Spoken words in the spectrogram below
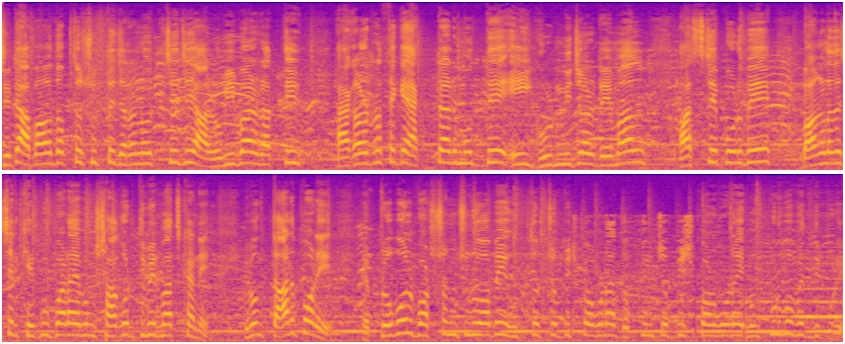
যেটা আবহাওয়া দপ্তর সূত্রে জানানো হচ্ছে যে রবিবার রাত্রির এগারোটা থেকে একটার মধ্যে এই ঘূর্ণিঝড় রেমাল আসতে পড়বে বাংলাদেশের খেপুপাড়া এবং সাগরদ্বীপের মাঝখানে। এবং তারপরে প্রবল বর্ষণ শুরু হবে উত্তর চব্বিশ পরগনা, দক্ষিণ চব্বিশ পরগনা এবং পূর্ব মেদিনীপুরে।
